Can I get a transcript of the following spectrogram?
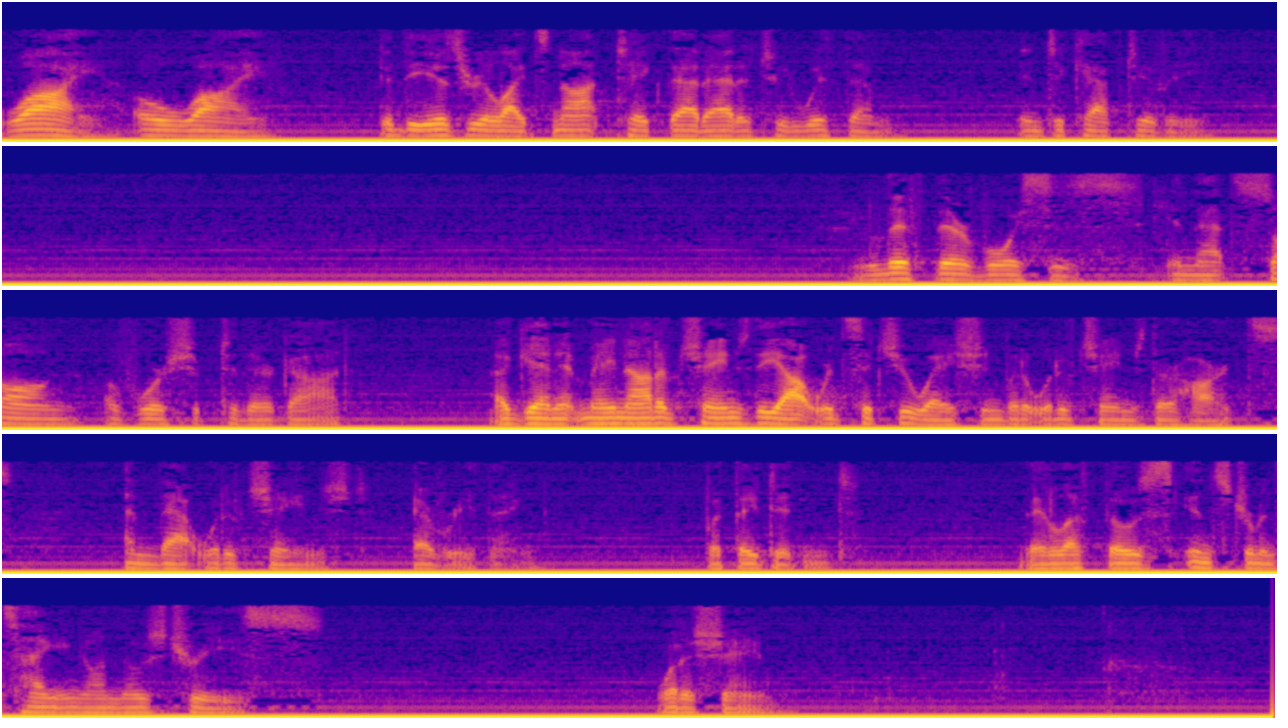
Why, oh, why did the Israelites not take that attitude with them into captivity? Lift their voices in that song of worship to their God. Again, it may not have changed the outward situation, but it would have changed their hearts. And that would have changed everything. But they didn't. They left those instruments hanging on those trees. What a shame.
